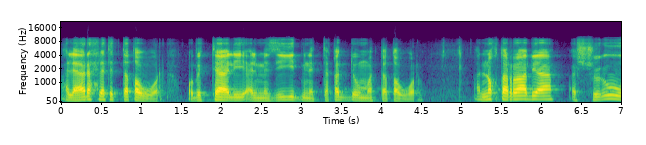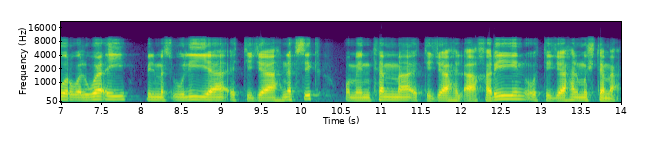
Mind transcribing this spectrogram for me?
على رحلة التطور وبالتالي المزيد من التقدم والتطور. النقطة الرابعة الشعور والوعي بالمسؤولية اتجاه نفسك ومن ثم اتجاه الآخرين واتجاه المجتمع.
